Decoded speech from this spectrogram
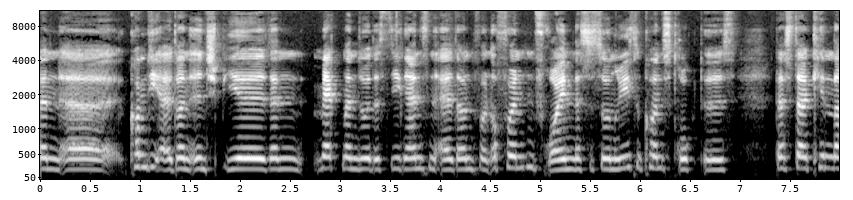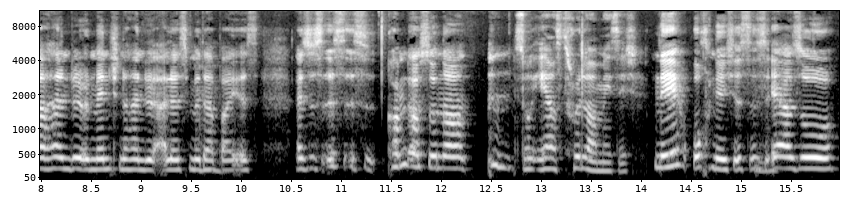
Dann äh, kommen die Eltern ins Spiel, dann merkt man so, dass die ganzen Eltern von, auch von den Freunden, dass es so ein Riesenkonstrukt ist, dass da Kinderhandel und Menschenhandel alles mit dabei ist. Also es ist, es kommt aus so einer, So eher Thriller-mäßig. nee, auch nicht, es ist eher so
